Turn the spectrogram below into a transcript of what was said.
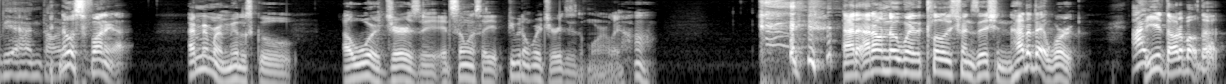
yeah and dark. No, it's funny. I, remember in middle school, I wore a jersey, and someone said people don't wear jerseys anymore. I'm like, huh? I, I don't know when the clothes transition. How did that work? I you thought about that?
